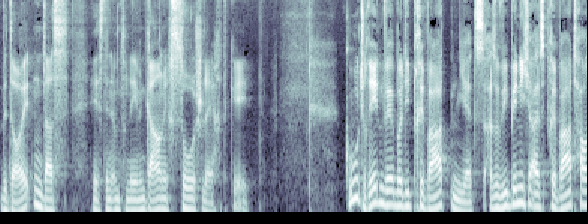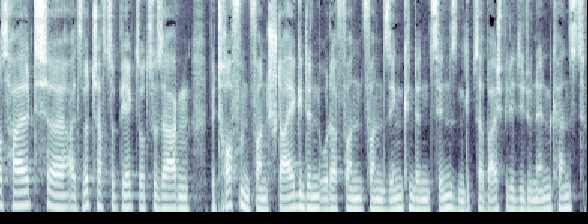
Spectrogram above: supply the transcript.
bedeuten, dass es den Unternehmen gar nicht so schlecht geht. Gut, reden wir über die Privaten jetzt. Also wie bin ich als Privathaushalt, äh, als Wirtschaftsobjekt sozusagen betroffen von steigenden oder von, von sinkenden Zinsen? Gibt es da Beispiele, die du nennen kannst?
